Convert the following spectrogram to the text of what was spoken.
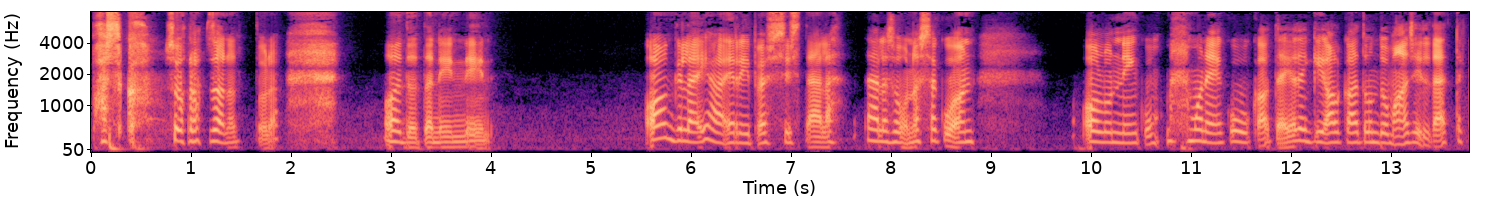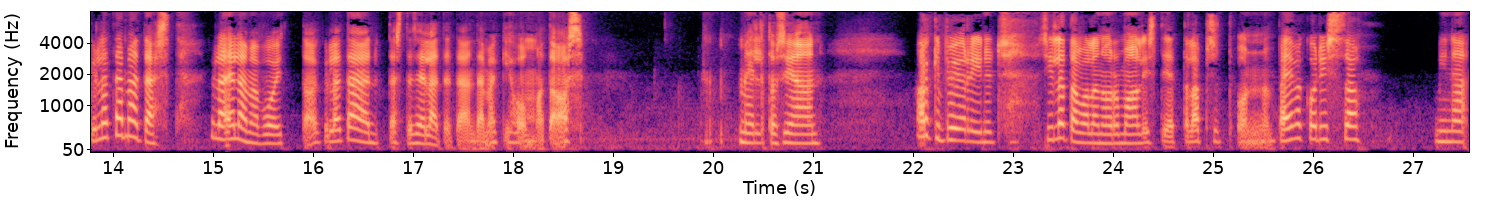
paskaa suoraan sanottuna. On tota niin, niin on kyllä ihan eri pössis täällä, täällä suunnassa, kun on ollut niin kuin moneen kuukauteen. Jotenkin alkaa tuntumaan siltä, että kyllä tämä tästä. Kyllä elämä voittaa. Kyllä tämä nyt tästä selätetään tämäkin homma taas. Meillä tosiaan arki pyörii nyt sillä tavalla normaalisti, että lapset on päiväkodissa. Minä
